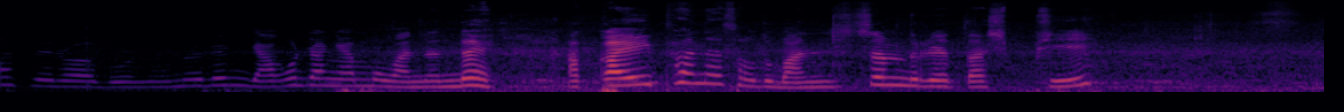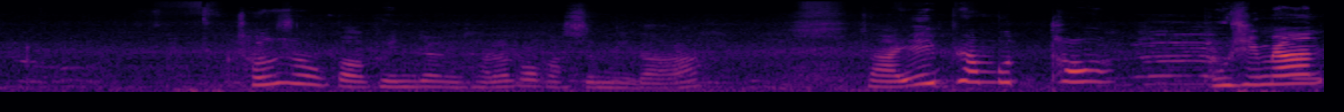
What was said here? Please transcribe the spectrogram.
안녕하세요. 여러분 오늘은 야구장에 한번 왔는데 아까 1편에서도 말씀드렸다시피 선수가 굉장히 잘할 것 같습니다. 자 1편부터 보시면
